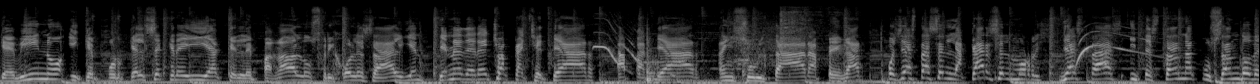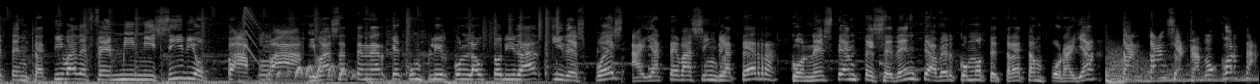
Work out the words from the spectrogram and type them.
que vino y que porque él se creía que le pagaba los frijoles a alguien, tiene derecho a cachetear, a patear, a insultar, a pegar, pues ya estás en la cárcel, Morris, ya estás y te acusando de tentativa de feminicidio, papá. Y vas a tener que cumplir con la autoridad y después allá te vas a Inglaterra con este antecedente a ver cómo te tratan por allá. Tan tan se acabó corta.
